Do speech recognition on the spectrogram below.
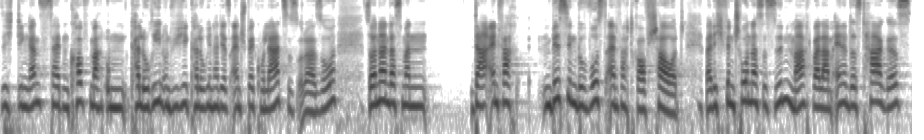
sich die ganze Zeit einen Kopf macht um Kalorien und wie viel Kalorien hat jetzt ein Spekulatius oder so, sondern dass man da einfach ein bisschen bewusst einfach drauf schaut. Weil ich finde schon, dass es Sinn macht, weil am Ende des Tages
